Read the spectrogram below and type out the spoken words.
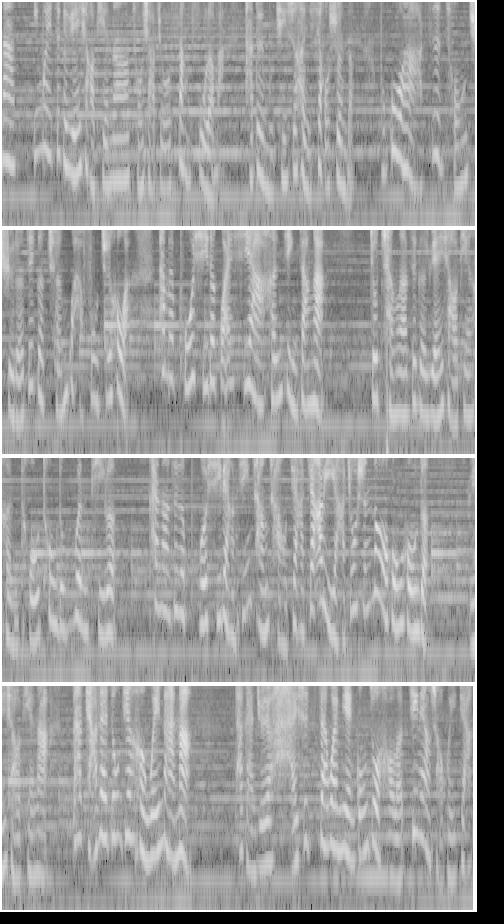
那因为这个袁小田呢从小就丧父了嘛，他对母亲是很孝顺的。不过啊，自从娶了这个陈寡妇之后啊，他们婆媳的关系啊很紧张啊。就成了这个袁小田很头痛的问题了。看到这个婆媳俩经常吵架，家里呀、就是闹哄哄的。袁小田呐、啊，他夹在中间很为难呐、他感觉还是在外面工作好了，尽量少回家。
